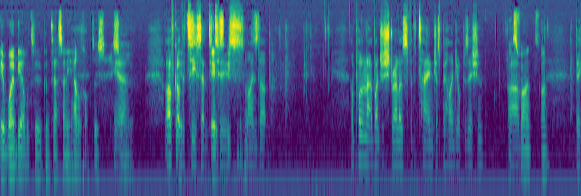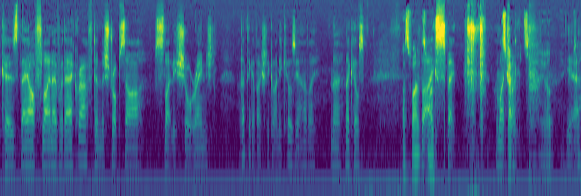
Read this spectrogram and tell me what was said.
It won't be able to contest any helicopters. Yeah. So I've got the it's T72s lined up. I'm pulling out a bunch of Strellas for the town just behind your position That's um, fine. That's fine. because they are flying over with aircraft and the Strops are slightly short ranged. I don't think I've actually got any kills yet, have I? No, no kills. That's fine. That's But I fine. expect I might try. Expect- yeah, Yeah.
